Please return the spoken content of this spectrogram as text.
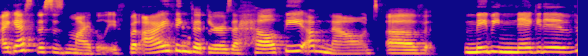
I guess this is my belief but i think that there is a healthy amount of maybe negative,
